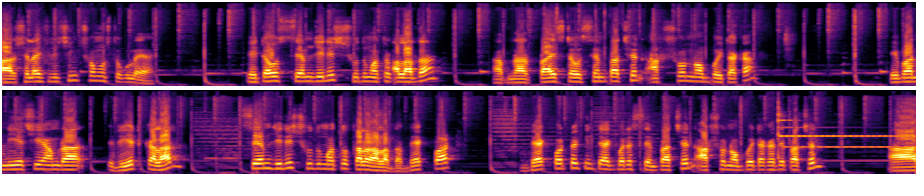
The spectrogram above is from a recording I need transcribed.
আর সেলাই ফিনিশিং সমস্তগুলো এক। এটাও সেম জিনিস, শুধুমাত্র আলাদা। আপনার প্রাইসটাও সেম পাচ্ছেন, আটশো নব্বই টাকা। এবার নিয়েছি আমরা রেড কালার সেম জিনিস, শুধুমাত্র কালার আলাদা। ব্যাক পার্ট ব্যাক কিন্তু একবারে সেম পাচ্ছেন, আটশো নব্বই টাকাতে পাচ্ছেন। আর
